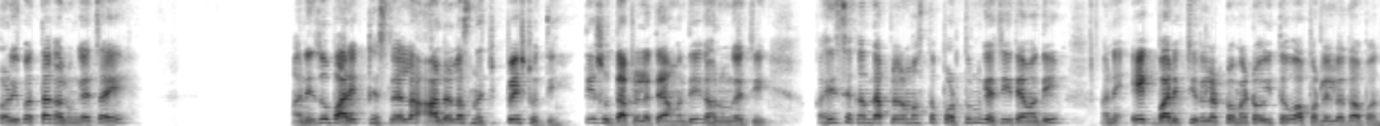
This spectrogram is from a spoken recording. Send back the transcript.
कढीपत्ता घालून घ्यायचा आहे. आणि जो बारीक ठेसलेला आलं लसणाची पेस्ट होती ते सुद्धा आपल्याला त्यामध्ये घालून घ्यायची. काही सेकंद आपल्याला मस्त परतून घ्यायची त्यामध्ये आणि एक बारीक चिरेला टोमॅटो इथं वापरलेला होता आपण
